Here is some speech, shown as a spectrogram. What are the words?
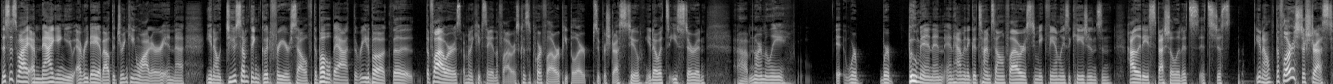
This is why I'm nagging you every day about the drinking water and the, you know, do something good for yourself. The bubble bath, the read a book, the the flowers. I'm going to keep saying the flowers because the poor flower people are super stressed too. You know, it's Easter and um, normally it, we're we're booming and, and having a good time selling flowers to make families occasions and holidays special and it's it's just you know the florists are stressed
